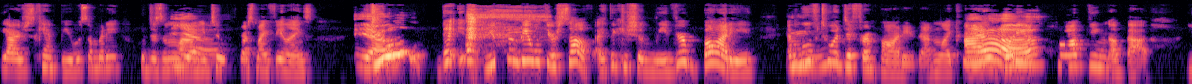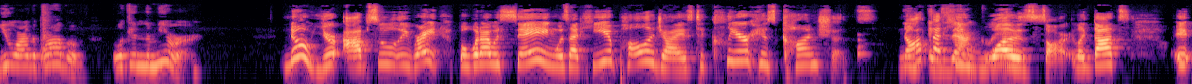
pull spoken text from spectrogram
"Yeah, I just can't be with somebody who doesn't allow Yeah. me to express my feelings." yeah You, that, you can be with yourself. I think you should leave your body and move Mhm. to a different body. Then, like, I, what are you talking about? You are the problem. Look in the mirror. No, you're absolutely right. But what I was saying was that he apologized to clear his conscience. Not that exactly. he was sorry. Like that's it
